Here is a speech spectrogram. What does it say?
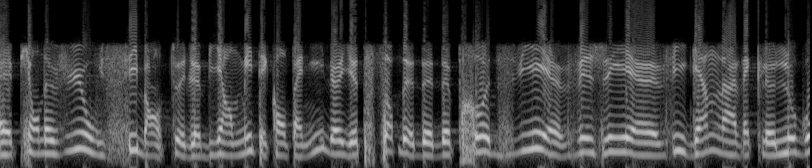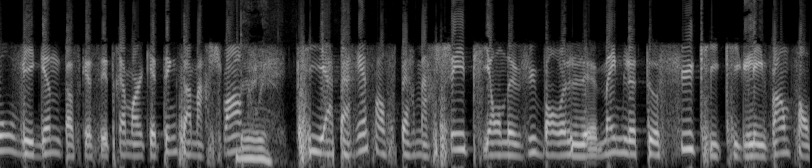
Euh, puis on a vu aussi, bon, le Beyond Meat et compagnie, là, il y a toutes sortes de, de, de produits euh, végé, euh, vegan, là, avec le logo vegan parce que c'est très marketing, ça marche fort Ben oui. qui apparaissent en supermarché, puis on a vu bon le- même le tofu qui, qui les ventes sont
